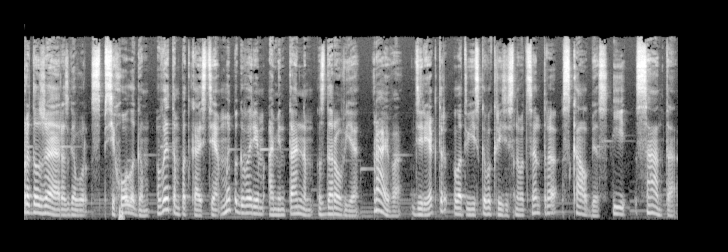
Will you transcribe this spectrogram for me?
Продолжая разговор с психологом, в этом подкасте мы поговорим о ментальном здоровье. Раева, директор латвийского кризисного центра «Скалбес», и Санта,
